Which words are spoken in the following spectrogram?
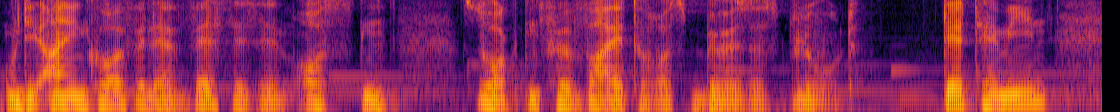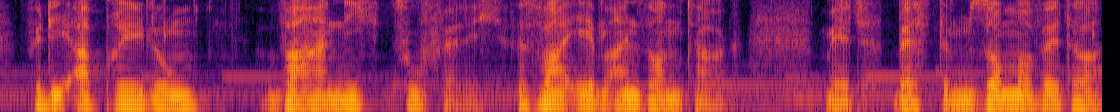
und die Einkäufe der Wessis im Osten sorgten für weiteres böses Blut. Der Termin für die Abredung war nicht zufällig. Es war eben ein Sonntag mit bestem Sommerwetter.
